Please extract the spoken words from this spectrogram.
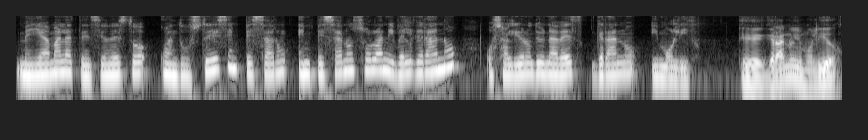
me llama la atención esto. Cuando ustedes empezaron, ¿empezaron solo a nivel grano o salieron de una vez grano y molido? Eh, grano y molido.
